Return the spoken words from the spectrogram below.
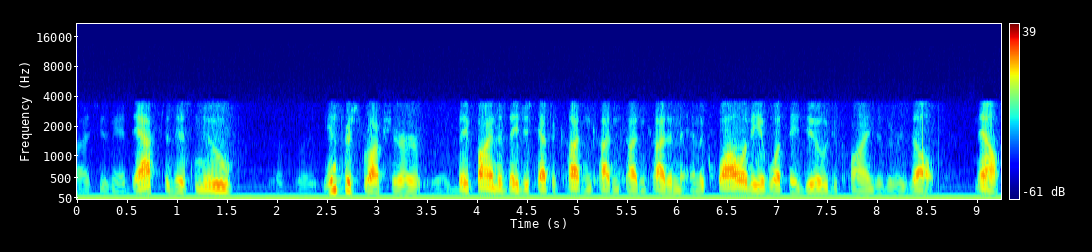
uh, excuse me, adapt to this new uh, infrastructure, they find that they just have to cut and cut and cut and cut, and, and the quality of what they do declines as a result. Now,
